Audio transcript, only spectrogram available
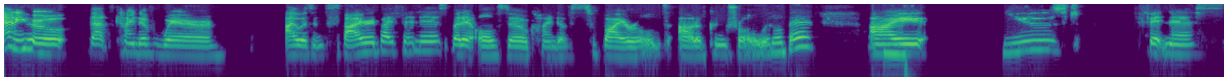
Anywho, that's kind of where I was inspired by fitness, but it also kind of spiraled out of control a little bit. Mm-hmm. I used fitness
